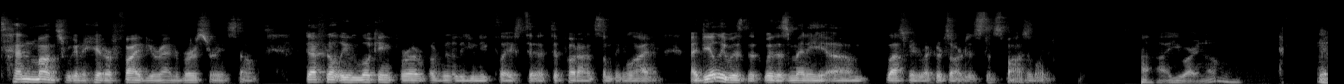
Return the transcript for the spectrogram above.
ten months, we're going to hit our five year anniversary. So definitely looking for a, a, really unique place to to put on something live. Ideally, with the, with as many um, Blvsphemy Records artists as possible. Uh, you already know.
